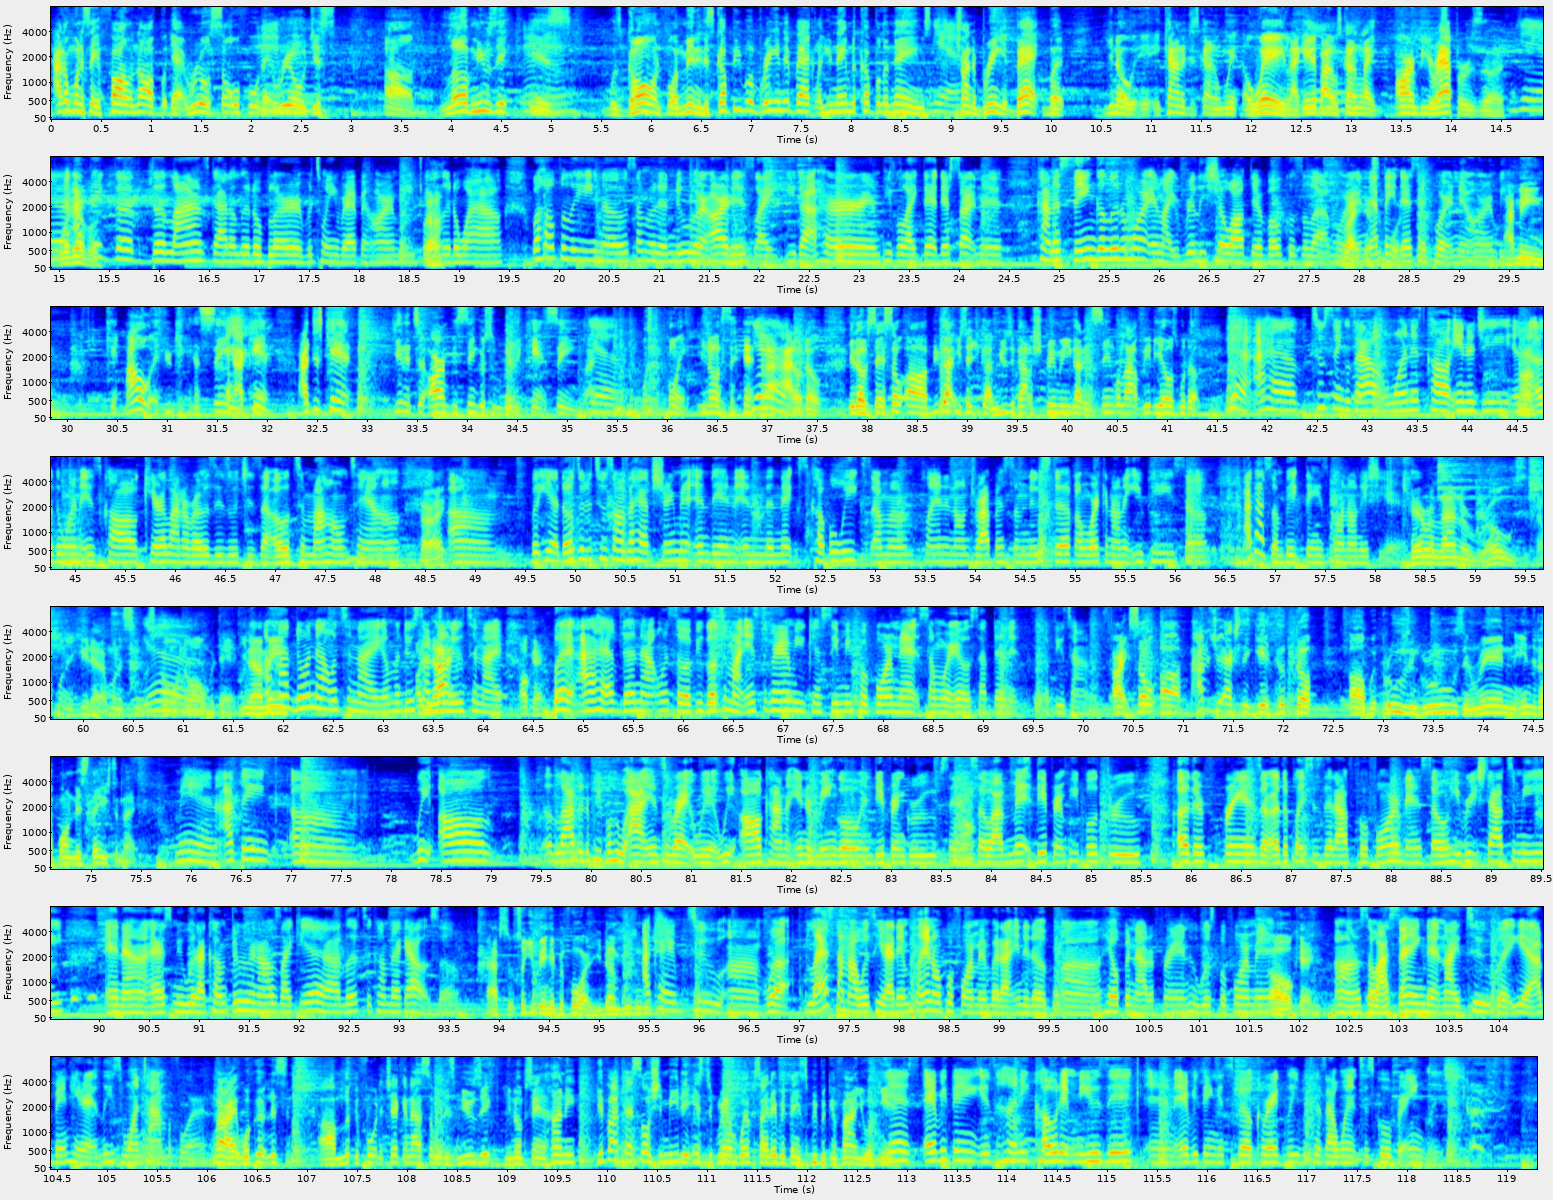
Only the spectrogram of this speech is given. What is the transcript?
I don't want to say fallen off, but that real soulful, that real Mm-hmm. just uh, love music is was gone for a minute. There's a couple people bringing it back, like you named a couple of names, Yeah. trying to bring it back, but you know, it, it kind of just kind of went away. Like everybody was kind of like R&B rappers or Yeah, whatever. I think the the lines got a little blurred between rap and R&B for Uh-huh. a little while. But hopefully, you know, some of the newer artists like you got her and people like that, they're starting to kind of sing a little more and like really show off their vocals a lot more. Right, and I think important. that's important in R&B. I mean, if you can't, my, if you can't sing, I can't. I just can't get into R&B singers who really can't sing. Like, Yeah. what's the point? You know what I'm saying? Yeah. I, I don't know. You know what I'm saying? So, uh, you got you said you got music out streaming, you got a single out, videos. What up? Yeah, I have two singles out. One is called Energy, and Uh-huh. the other one is called Carolina Roses, which is an ode to my hometown. All right. Um, but yeah, those are the two songs I have streaming, and then in the next couple weeks, I'm um, planning on dropping some new stuff. I'm working on an EP, so I got some big things going on this year. Carolina Roses. I want to hear that. I want to see what's going on with that. You know what I mean? I'm not doing that one tonight. I'm gonna do Oh, something new tonight. Okay. But I have done that one, so if you go to my Instagram, you can see me perform that somewhere else. I've done it a few times. All right. So, uh, how did you actually get hooked up uh, with Brews and Grooves and Ren and ended up on this stage tonight? Man, I think um, we all, a lot of the people who I interact with, we all kind of intermingle in different groups. And Uh-huh. so I've met different people through other friends or other places that I've performed. And so he reached out to me and uh, asked me would I come through. And I was like, yeah, I'd love to come back out. So Absolutely. So you've been here before. You done Brews and I came to, um, well, last time I was here, I didn't plan on performing, but I ended up uh, helping out a friend who was performing. Oh, okay. Uh, so I sang that night too. But yeah, I've been here at least one time before. All right, well, good. Listen, I'm looking forward to checking out some of this music. You know what I'm saying? Honey, give out that social media, Instagram, website, everything so people can find you again. Yes, everything is honey coated music, and everything is spelled correctly because I went to school for English.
